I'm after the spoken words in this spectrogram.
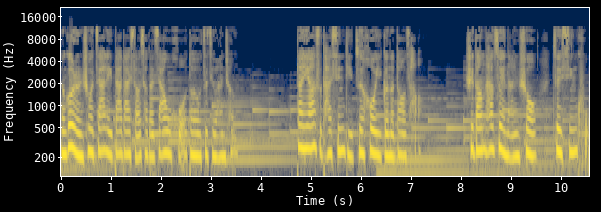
能够忍受家里大大小小的家务活都由自己完成。但压死他心底最后一根的稻草，是当他最难受、最辛苦、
